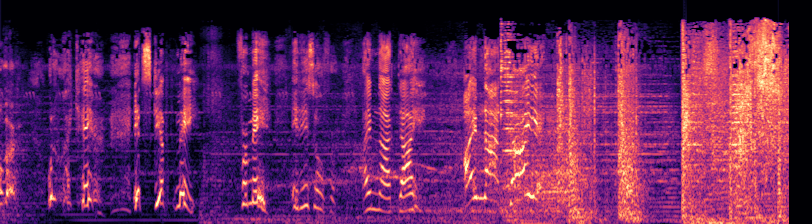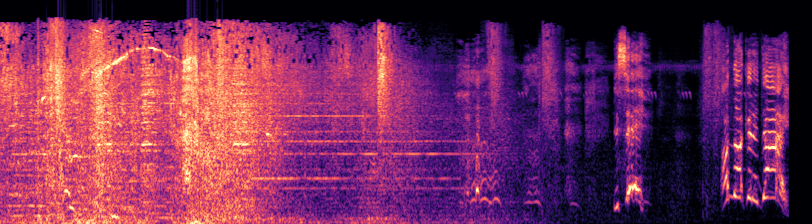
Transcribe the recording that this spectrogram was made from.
over. What do I care? It skipped me. For me, it is over. I'm not dying. I'm not dying! You see? I'm not gonna die!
